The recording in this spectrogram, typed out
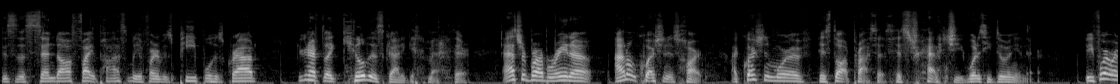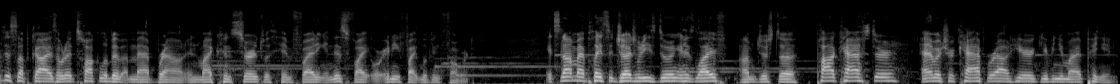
This is a send off fight, possibly in front of his people, his crowd. You're to have to like kill this guy to get him out of there. As for Barberena, I don't question his heart. I question more of his thought process, his strategy. What is he doing in there? Before I wrap this up, guys, I want to talk a little bit about Matt Brown and my concerns with him fighting in this fight or any fight moving forward. It's not my place to judge what he's doing in his life. I'm just a podcaster, amateur capper out here giving you my opinion.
